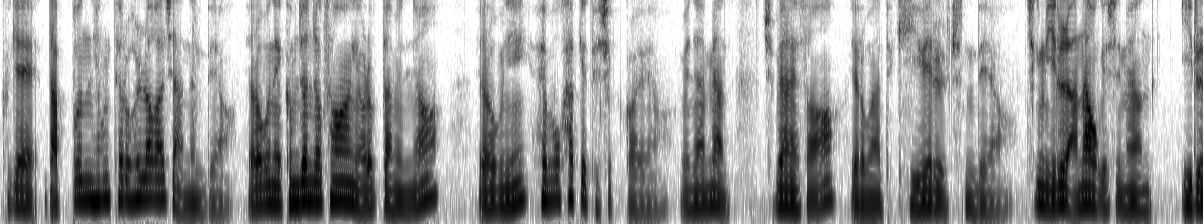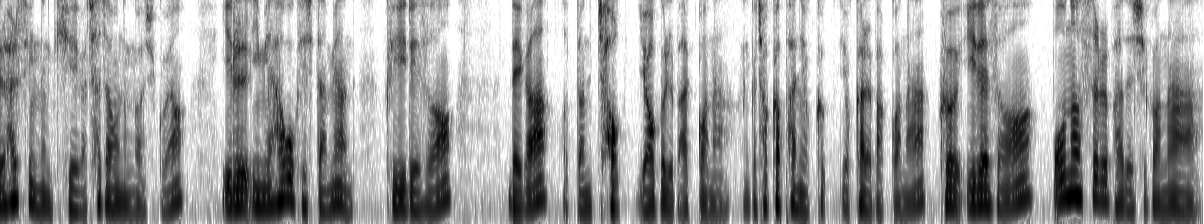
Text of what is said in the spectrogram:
그게 나쁜 형태로 흘러가지 않는데요. 여러분의 금전적 상황이 어렵다면요. 여러분이 회복하게 되실 거예요. 왜냐하면 주변에서 여러분한테 기회를 준대요. 지금 일을 안 하고 계시면 일을 할 수 있는 기회가 찾아오는 것이고요. 일을 이미 하고 계시다면 그 일에서 내가 어떤 적 역을 맡거나 그러니까 적합한 역, 역할을 맡거나 그 일에서 보너스를 받으시거나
